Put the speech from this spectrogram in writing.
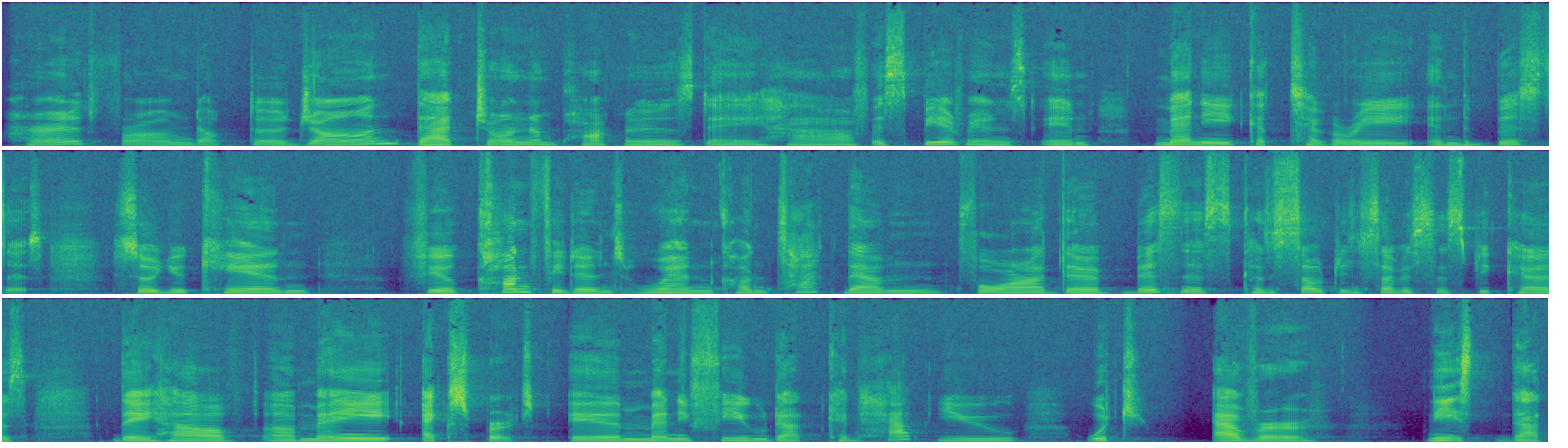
heard from Dr. John, that John and Partners they have experience in many category in the business, so you can feel confident when contact them for their business consulting services because they have uh, many experts in many field that can help you whichever needs that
